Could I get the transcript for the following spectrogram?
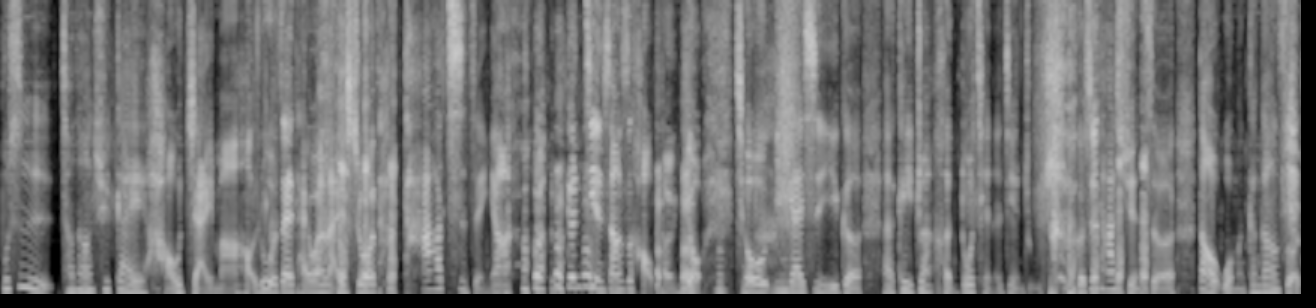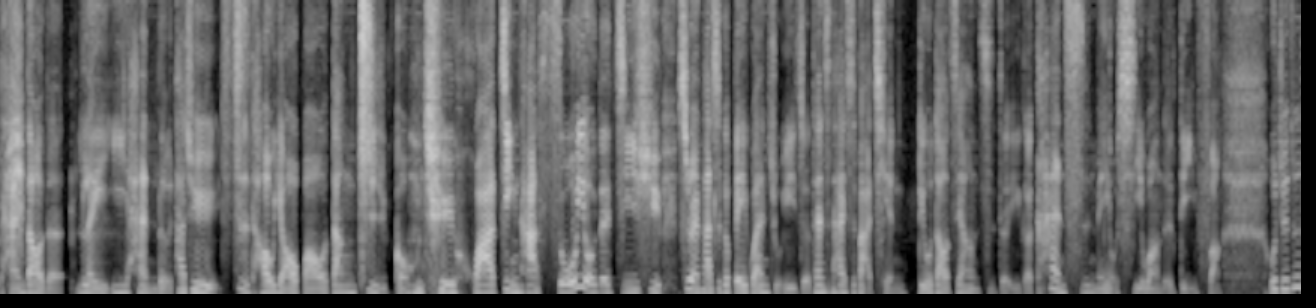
不是常常去盖豪宅嘛？好，如果在台湾来说，他他是怎样 跟建商是好朋友？求应该是一个呃可以赚很多钱的建筑师，可是他选择到我们刚刚所谈到的雷伊汉勒，他去自掏腰包当志工，去花尽他所有的积蓄。虽然他是个悲观主义者，但是他还是把钱丢到这样子的一个看似没有希望的地方。我觉得。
